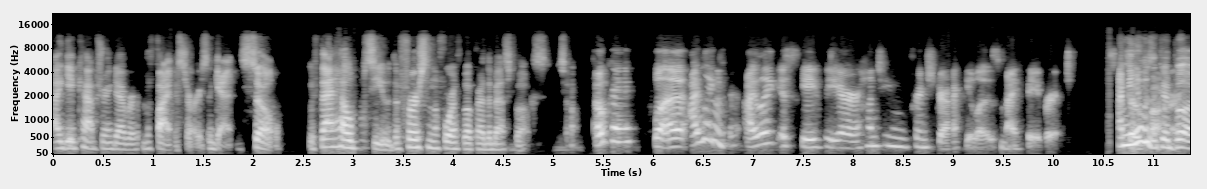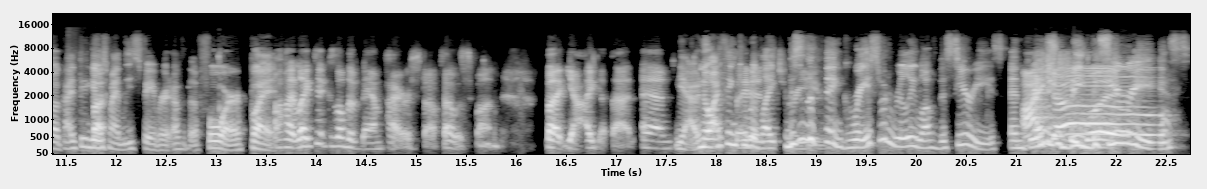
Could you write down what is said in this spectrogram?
I gave Capturing Devil the five stars again. So if that helps you, the first and the fourth book are the best books. So Okay. Well, I, I like hmm. I like Escape the Air. Hunting Prince Dracula is my favorite. I mean, so it was a good book. I think it was my least favorite of the four, but Oh, I liked it because all the vampire stuff. That was fun. But yeah, I get that. And yeah, no, I think you would like. to This is the thing. Grace would really love the series, and I Grace should read the series.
